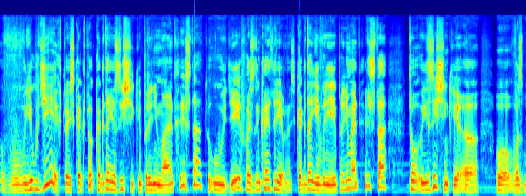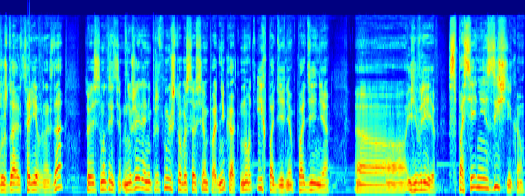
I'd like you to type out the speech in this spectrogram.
в иудеях, то есть как то, когда язычники принимают Христа, то у иудеев возникает ревность. Когда евреи принимают Христа, то язычники э, возбуждаются ревность, да? То есть, смотрите, неужели они приткнулись, чтобы совсем падать? Никак. Но от их падения, падения э, евреев, спасение язычникам.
